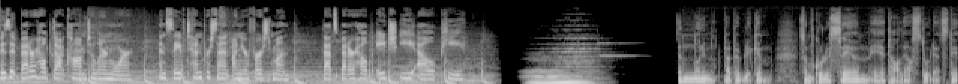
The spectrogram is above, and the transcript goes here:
Visit betterhelp.com to learn more and save 10% on your first month. That's BetterHelp H E L P. enormt med publikum, som Colosseum i Italias storhetstid.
